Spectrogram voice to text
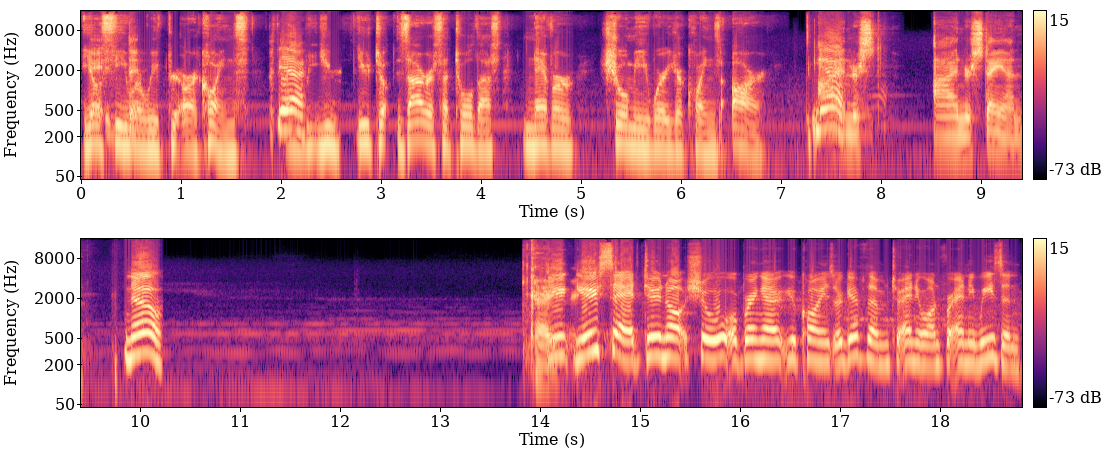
You'll see the- where we put our coins. Yeah. And you, you, to- Zaris had told us never show me where your coins are. Yeah. I, Yeah. underst- I understand. No. Okay. You you said do not show or bring out your coins or give them to anyone for any reason.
